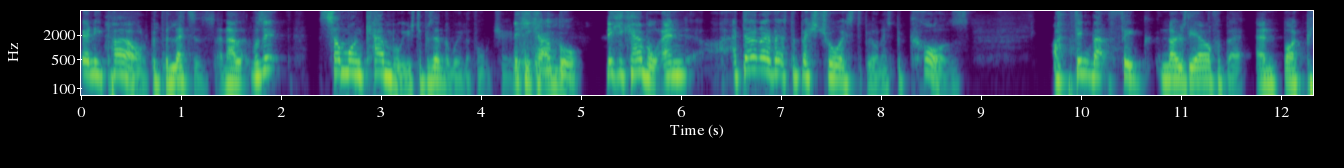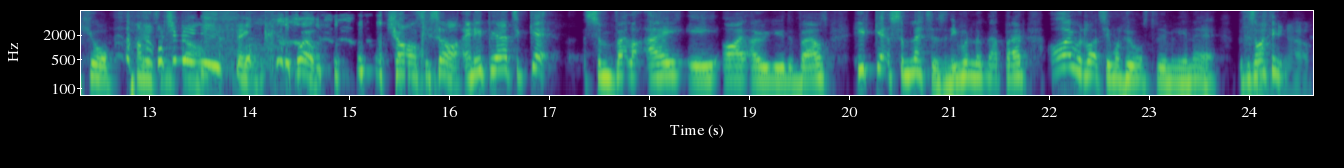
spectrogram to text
Jenny Powell with the letters, and Al- was it someone Campbell used to present the Wheel of Fortune? Nicky Campbell. Nicky Campbell, and I don't know if that's the best choice to be honest, because I think that Fig knows the alphabet, and by pure punting What do you mean chance- you think? well, chances are, and he'd be able to get some like A, E, I, O, U, the vowels. He'd get some letters, and he wouldn't look that bad. I would like to see him on Who Wants to Be a Millionaire because I think hell.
